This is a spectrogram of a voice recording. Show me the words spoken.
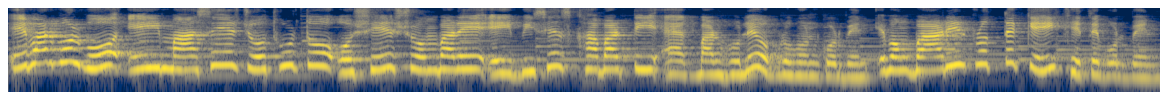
এবার বলব এই মাসের চতুর্থ ও শেষ সোমবারে এই বিশেষ খাবারটি একবার হলেও গ্রহণ করবেন এবং বাড়ির প্রত্যেককেই খেতে বলবেন।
